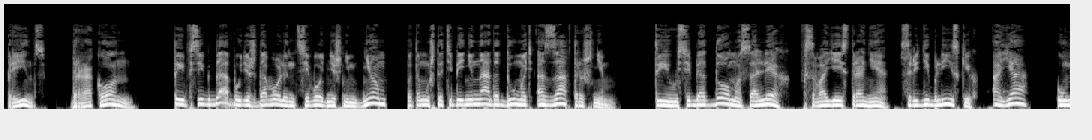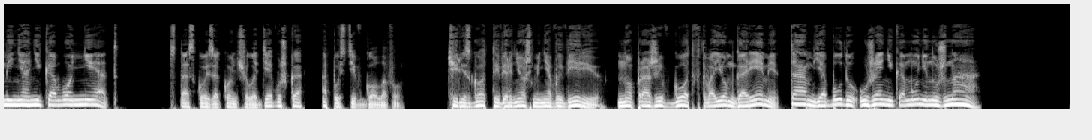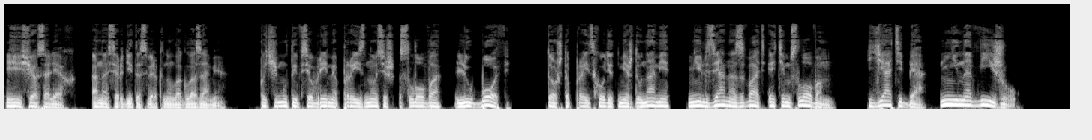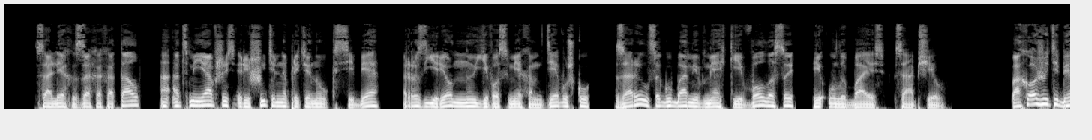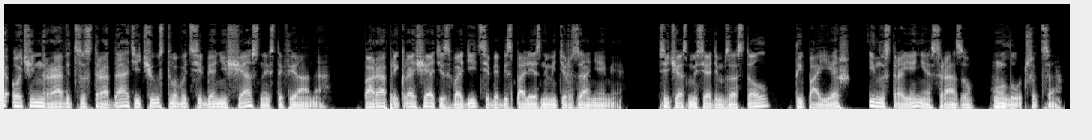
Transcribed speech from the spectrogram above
Принц! Дракон! Ты всегда будешь доволен сегодняшним днем, потому что тебе не надо думать о завтрашнем. Ты у себя дома, Салех, в своей стране, среди близких, а я... У меня никого нет!» С тоской закончила девушка, опустив голову. Через год ты вернешь меня в Иверию, но прожив год в твоем гареме, там я буду уже никому не нужна. И еще, Салех, она сердито сверкнула глазами. Почему ты все время произносишь слово «любовь»? То, что происходит между нами, нельзя назвать этим словом. Я тебя ненавижу. Салех захохотал, а, отсмеявшись, решительно притянул к себе разъяренную его смехом девушку, зарылся губами в мягкие волосы и, улыбаясь, сообщил. «Похоже, тебе очень нравится страдать и чувствовать себя несчастной, Стефиана. Пора прекращать изводить себя бесполезными терзаниями. Сейчас мы сядем за стол, ты поешь, и настроение сразу улучшится».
